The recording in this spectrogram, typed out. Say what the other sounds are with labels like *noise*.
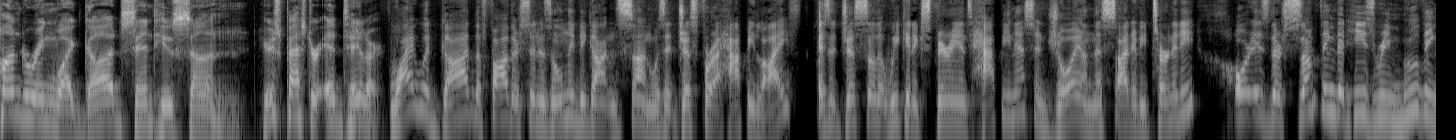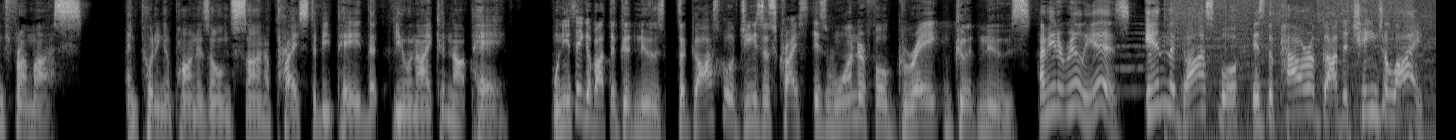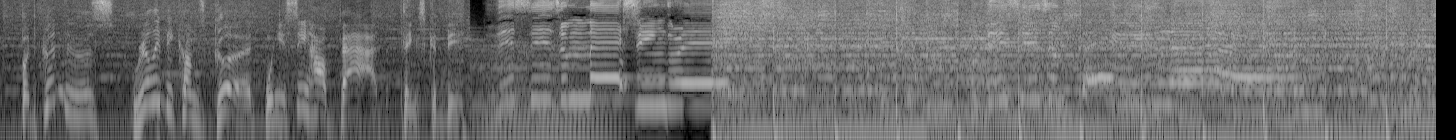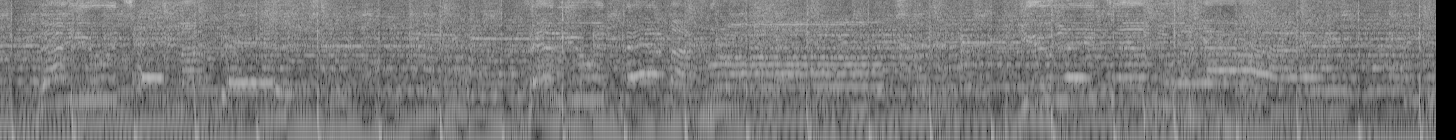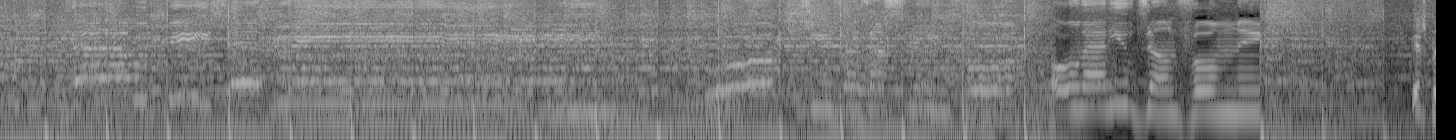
pondering why God sent his son. Here's Pastor Ed Taylor. Why would God the Father send his only begotten Son? Was it just for a happy life? Is it just so that we can experience happiness and joy on this side of eternity? Or is there something that he's removing from us and putting upon his own Son, a price to be paid that you and I could not pay? When you think about the good news, the gospel of Jesus Christ is wonderful, great, good news. I mean, it really is. In the gospel is the power of God to change a life. But good news really becomes good when you see how bad things could be. This is amazing grace.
